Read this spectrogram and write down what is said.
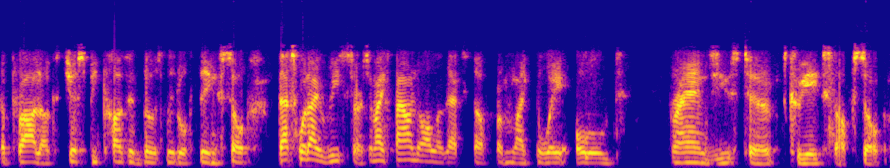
the products just because of those little things. So that's what I researched. And I found all of that stuff from like the way old brands used to create stuff. So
